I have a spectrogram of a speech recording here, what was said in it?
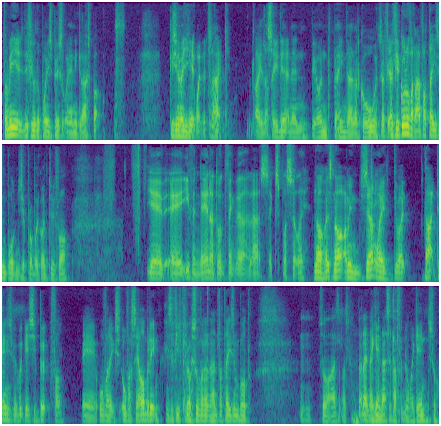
For me, the field of play is basically any grass, but because you know you get like the track either side of it and then beyond behind either goal. So if, if you're going over advertising boards, you've probably gone too far. Yeah, uh, even then, I don't think that that's explicitly. No, it's not. I mean, certainly, do like that tends to be what gets you booked for uh, over over celebrating, is if you cross over an advertising board. Mhm. So, I, I, but then again, that's a different rule again. So,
